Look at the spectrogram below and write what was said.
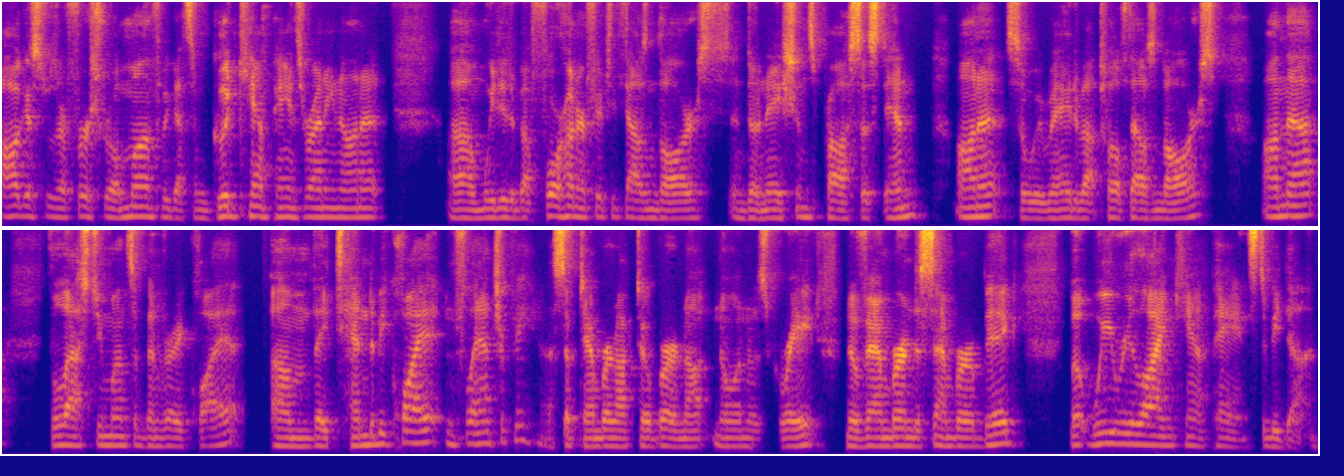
August was our first real month. We got some good campaigns running on it. Um, we did about four hundred fifty thousand dollars in donations processed in on it, so we made about twelve thousand dollars on that. The last two months have been very quiet, um, they tend to be quiet in philanthropy. Uh, September and October are not known as great. November and December are big, but we rely on campaigns to be done.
